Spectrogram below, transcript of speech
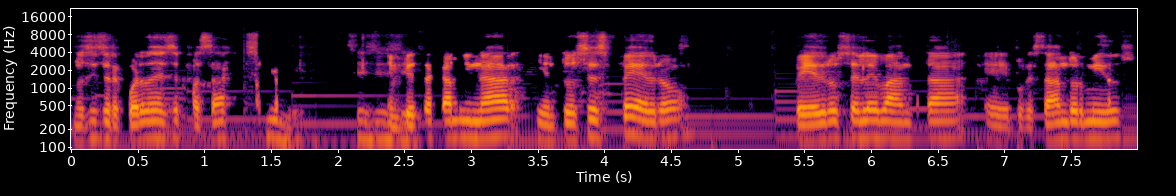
No sé si recuerdas ese pasaje. Empieza a caminar y entonces Pedro, Pedro se levanta eh, porque estaban dormidos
